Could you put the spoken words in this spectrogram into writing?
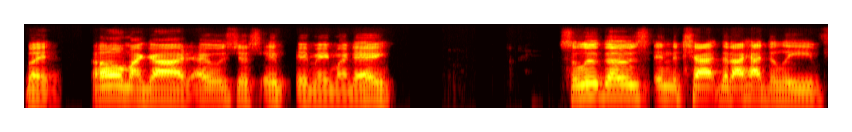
but oh my god, it was just it. It made my day. Salute those in the chat that I had to leave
